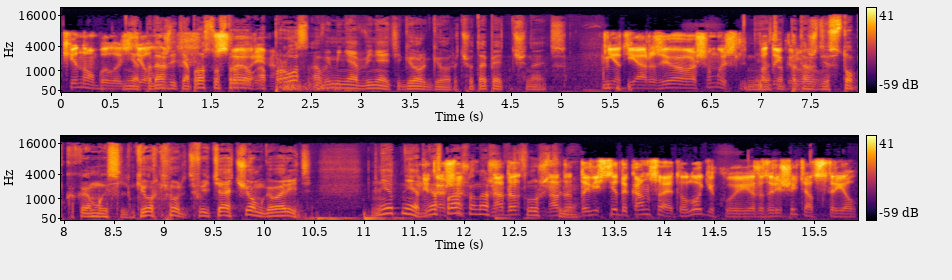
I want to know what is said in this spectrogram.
кино было сделано. Нет, подождите, я просто устроил опрос, а вы меня обвиняете, Георгий Георгиевич, что-то опять начинается. Нет, я развиваю вашу мысль. Нет, подожди, стоп, какая мысль? Георгий Георгиевич, вы о чем говорите? Нет, нет, Мне я кажется, спрашиваю наших надо, слушателей. Надо довести до конца эту логику и разрешить отстрел.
